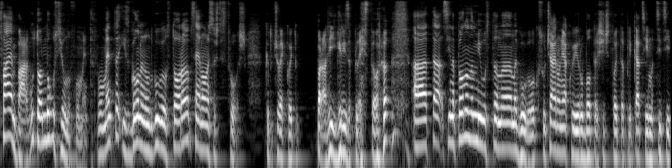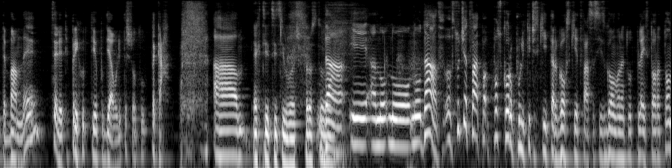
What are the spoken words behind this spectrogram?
това е ембарго, то е много силно в момента. В момента изгонен от Google Store все едно не съществуваш. Като човек, който прави игри за Play Store, а, та, си напълно на милостта на, на Google. Ако случайно някой робот реши, че твоята апликация има цици и те банне, целият ти приход ти е по дяволите, защото така. А, Ех ти е цици обаче, просто... Да, и, а, но, но, но да, в, в случая това е по-скоро политически и търговски е това с изгонването от Play Store. То,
